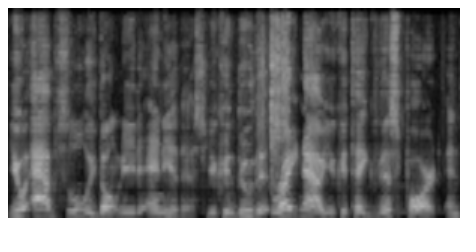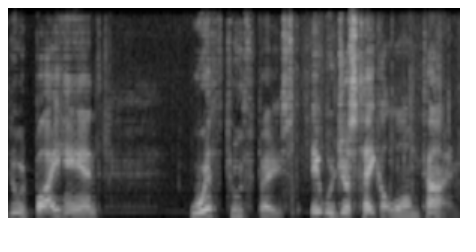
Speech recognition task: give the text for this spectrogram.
You absolutely don't need any of this. You can do that right now. You could take this part and do it by hand with toothpaste. It would just take a long time.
